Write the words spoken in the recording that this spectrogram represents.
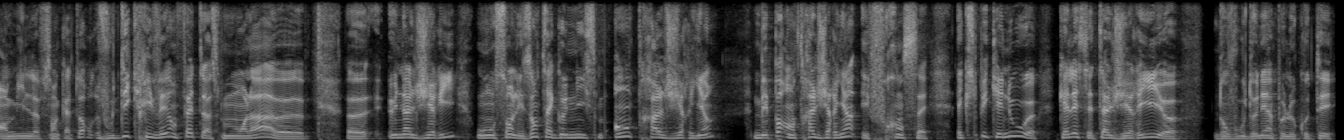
en 1914. Vous décrivez en fait à ce moment-là euh, une Algérie où on sent les antagonismes entre Algériens, mais pas entre Algériens et Français. Expliquez-nous quelle est cette Algérie dont vous donnez un peu le côté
